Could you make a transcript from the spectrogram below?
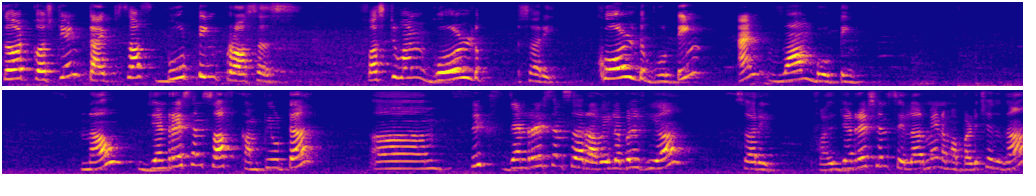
Third question types of booting process. First one gold sorry cold booting and warm booting. Now generations of computer um, six generations are available here. Sorry five generations எல்லாருமே நம்ம படித்தது தான்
